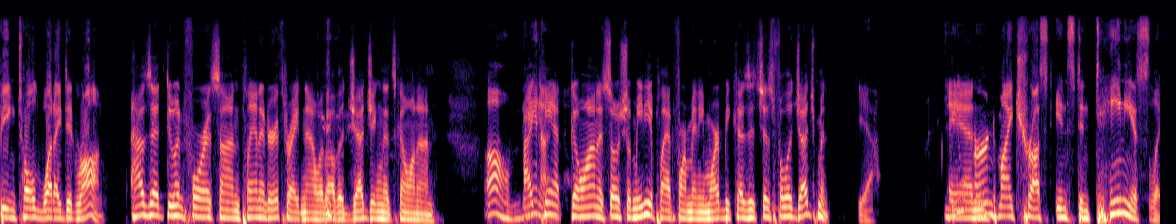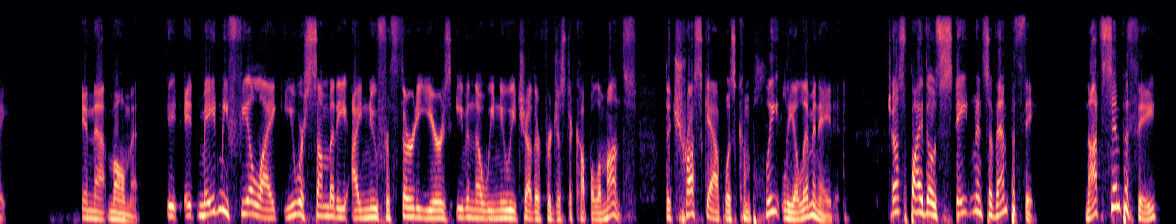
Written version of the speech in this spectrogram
being told what I did wrong How's that doing for us on planet Earth right now with all the judging that's going on? oh man I can't go on a social media platform anymore because it's just full of judgment. Yeah. You And- earned my trust instantaneously in that moment. It, it made me feel like you were somebody I knew for 30 years, even though we knew each other for just a couple of months. The trust gap was completely eliminated just by those statements of empathy, not sympathy,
